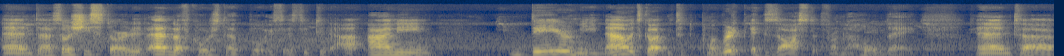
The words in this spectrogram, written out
and uh, so she started, and of course that boys. I, I mean, dear me, now it's gotten to the point we're exhausted from the whole day, and uh,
